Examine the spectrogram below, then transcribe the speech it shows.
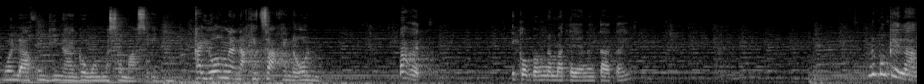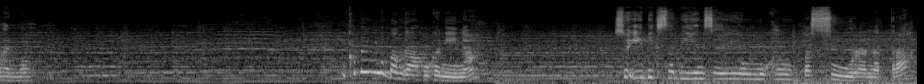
Wala akong ginagawang masama sa inyo. Kayo ang nanakit sa akin noon. Bakit? Ikaw bang namatayan ng tatay? Ano bang kailangan mo? Ikaw ba yung nabangga ko kanina? So, ibig sabihin sa'yo yung mukhang basura na truck?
